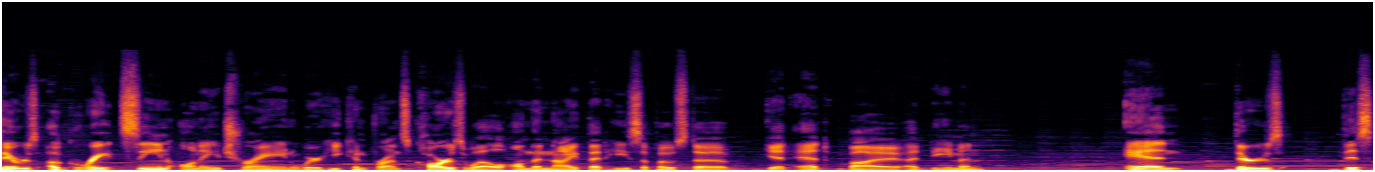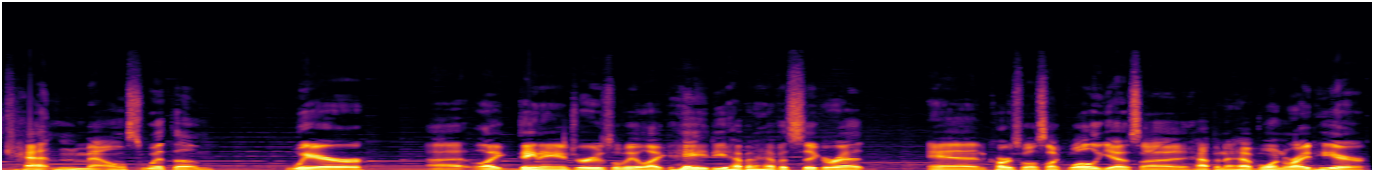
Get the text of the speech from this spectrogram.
there's a great scene on a train where he confronts Karswell on the night that he's supposed to get et by a demon. And there's this cat and mouse with him where uh, like Dana Andrews will be like, "Hey, do you happen to have a cigarette?" And Karswell's like, "Well, yes, I happen to have one right here."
